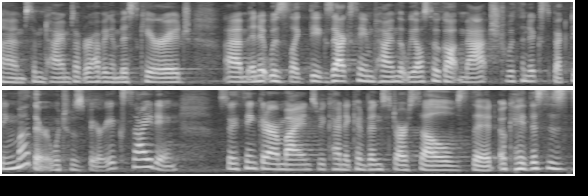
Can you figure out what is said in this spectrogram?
um, sometimes after having a miscarriage. Um, and it was like the exact same time that we also got matched with an expecting mother, which was very exciting. So I think in our minds we kind of convinced ourselves that okay, this is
